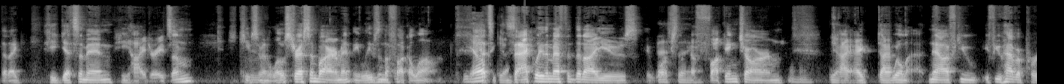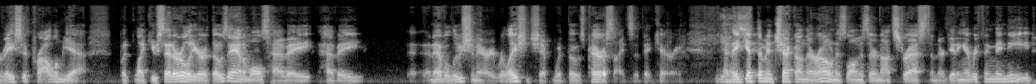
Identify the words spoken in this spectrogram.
that I he gets them in, he hydrates them, he keeps them in a low stress environment, and he leaves them the fuck alone. Yep. That's Yeah. exactly the method that I use. It Best works like a fucking charm. Mhm. Yeah. I, I I will not. Now, if you if you have a pervasive problem, yeah. But like you said earlier, those animals have a have a an evolutionary relationship with those parasites that they carry. And they get them in check on their own as long as they're not stressed and they're getting everything they need.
